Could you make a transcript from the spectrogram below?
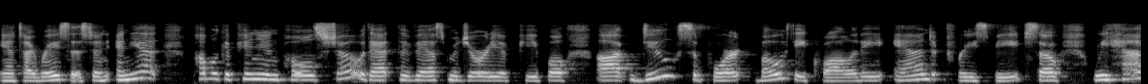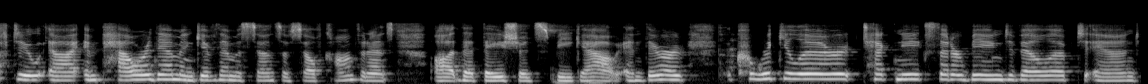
anti-racist. And, and yet, public opinion polls show that the vast majority of people uh, do support both equality and free speech. So we have to uh, empower them and give them a sense of self confidence uh, that they should speak out. And there are curricular techniques that are being developed and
